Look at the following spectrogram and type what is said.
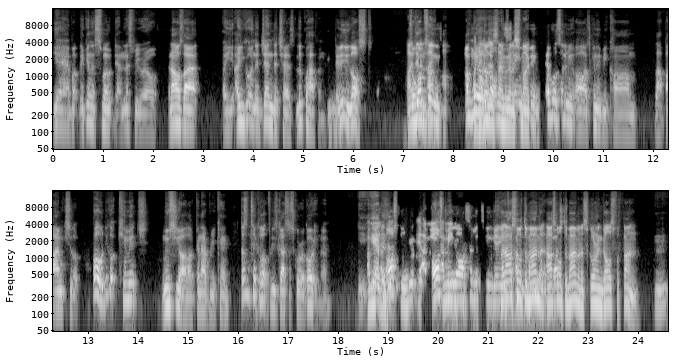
yeah, but they're gonna smoke them. Let's be real. And I was like, are you, are you got an agenda, Ches? Look what happened. They really lost. I So what I'm saying I- is- I- I'm hearing a wasn't lot of the we're gonna same smoke thing. Everyone's telling me, oh, it's gonna be calm. Like Bayern should look. Bro, they got Kimmich, Musiala, Gnabry, Kane. Doesn't take a lot for these guys to score a goal, you know. I mean, yeah, And but Arsenal, I mean, Arsenal I mean, last 17 games. but Arsenal at the haven't- haven't moment, got Arsenal at the moment are scoring goals for fun. Mhm.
